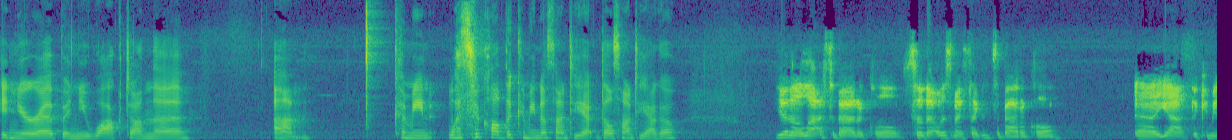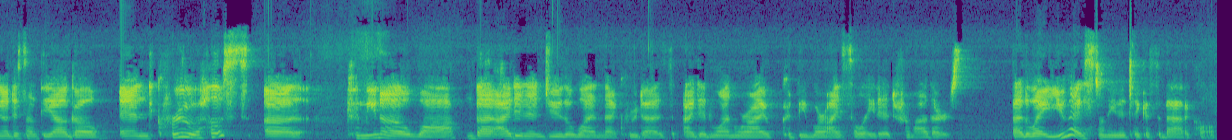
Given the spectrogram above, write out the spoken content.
in Europe and you walked on the um, Camino, what's it called? The Camino Santiago, del Santiago? Yeah, the last sabbatical. So that was my second sabbatical. Uh, yeah, the Camino de Santiago. And Cru hosts a Camino walk, but I didn't do the one that Cru does. I did one where I could be more isolated from others. By the way, you guys still need to take a sabbatical.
